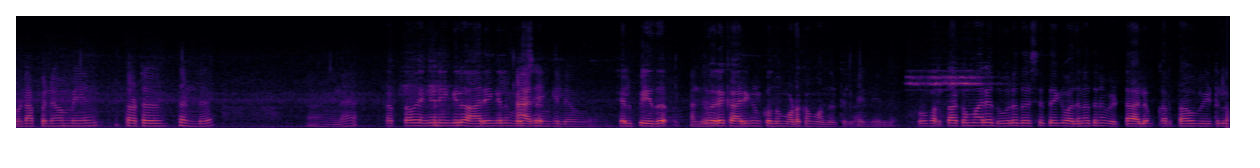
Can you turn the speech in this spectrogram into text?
ഇവിടെ അപ്പനും അമ്മയും തൊട്ടടുത്തുണ്ട്. അങ്ങനെ കർത്താവ് എങ്ങനെയെങ്കിലും ആരെങ്കിലും ആരെങ്കിലും ഹെൽപ്പ് ചെയ്ത് ഇതുവരെ കാര്യങ്ങൾക്കൊന്നും മുടക്കം വന്നിട്ടില്ല. അപ്പോൾ ഭർത്താക്കന്മാരെ ദൂരദേശത്തേക്ക് വചനത്തിന് വിട്ടാലും കർത്താവ് വീട്ടിൽ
